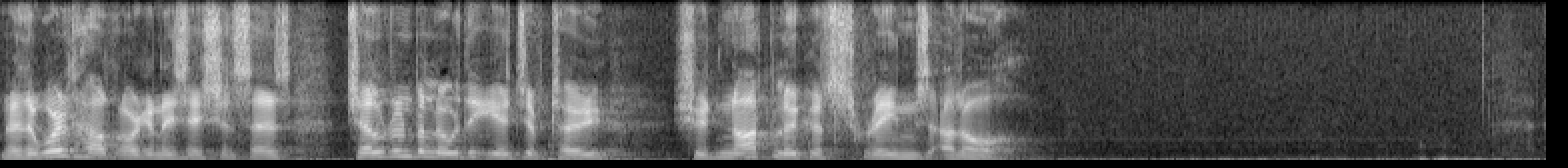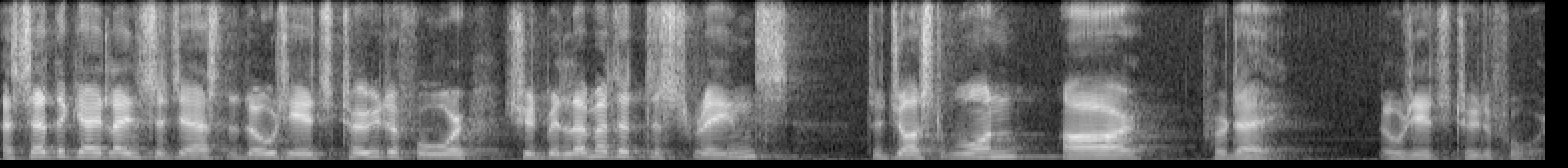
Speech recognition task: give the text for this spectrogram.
Now, the World Health Organization says children below the age of two should not look at screens at all. It said the guidelines suggest that those aged two to four should be limited to screens to just one hour per day those aged two to four.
